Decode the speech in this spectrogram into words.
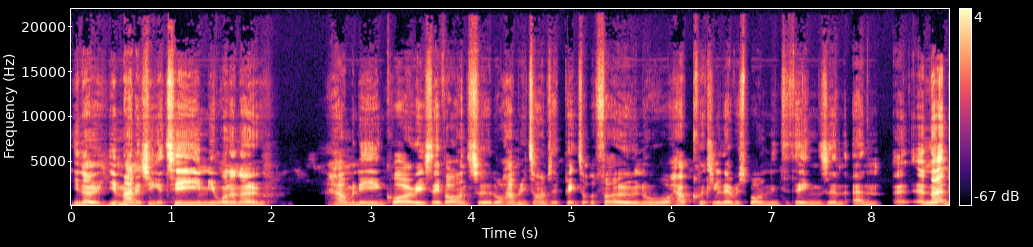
you know, you're managing a team, you want to know how many inquiries they've answered, or how many times they've picked up the phone, or how quickly they're responding to things, and and and that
